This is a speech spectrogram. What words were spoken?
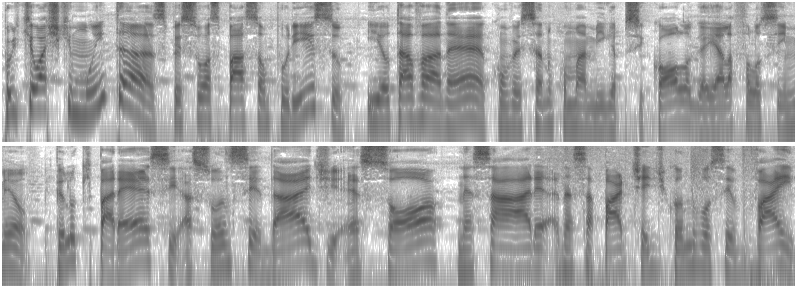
porque eu acho que muitas pessoas passam por isso. E eu tava, né, conversando com uma amiga psicóloga e ela falou assim: Meu, pelo que parece, a sua ansiedade é só nessa área, nessa parte aí de quando você vai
